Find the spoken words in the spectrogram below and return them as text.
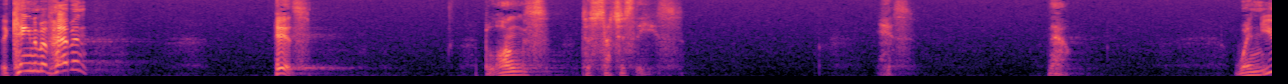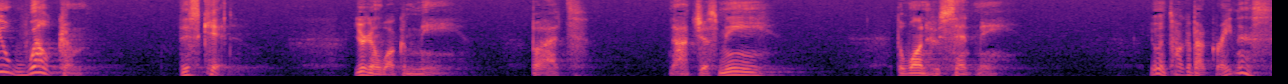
The kingdom of heaven, his, belongs to such as these. His. Now, when you welcome this kid, you're going to welcome me. But not just me, the one who sent me. You want to talk about greatness?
